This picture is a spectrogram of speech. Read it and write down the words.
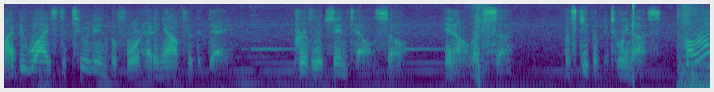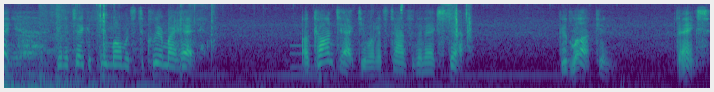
Might be wise to tune in before heading out for the day. Privileged intel, so, you know, let's, uh, let's keep it between us. All right, gonna take a few moments to clear my head. I'll contact you when it's time for the next step. Good luck and thanks.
